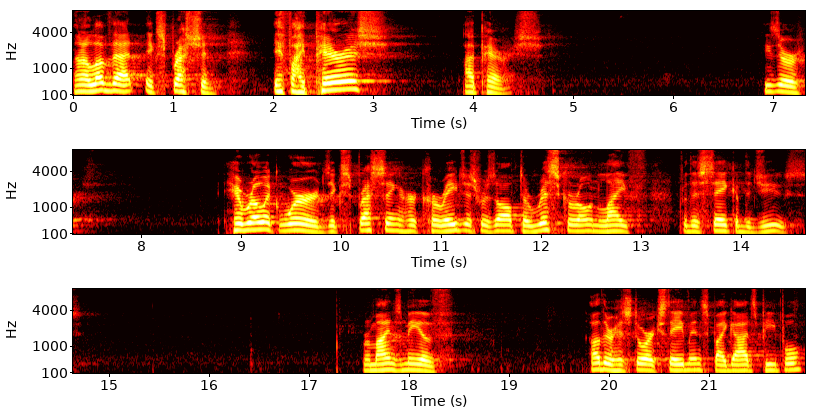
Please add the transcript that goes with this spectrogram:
And I love that expression if I perish, I perish. These are heroic words expressing her courageous resolve to risk her own life for the sake of the Jews. Reminds me of other historic statements by God's people.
